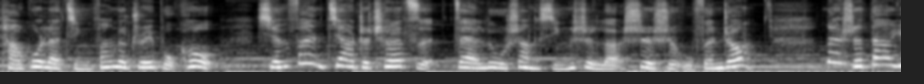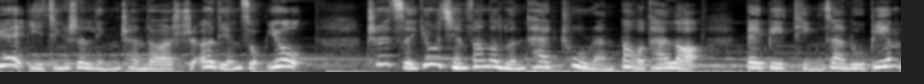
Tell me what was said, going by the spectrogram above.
逃过了警方的追捕后，嫌犯驾着车子在路上行驶了四十五分钟。那时大约已经是凌晨的十二点左右，车子右前方的轮胎突然爆胎了，被逼停在路边。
